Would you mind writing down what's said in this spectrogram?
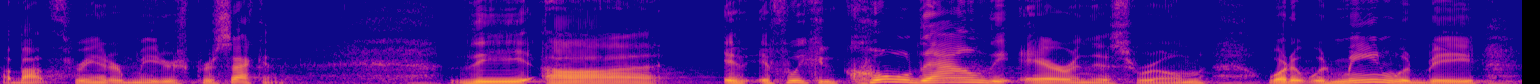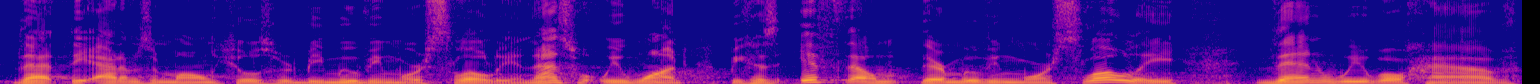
about 300 meters per second. The, uh, if, if, we could cool down the air in this room, what it would mean would be that the atoms and molecules would be moving more slowly. And that's what we want, because if they're moving more slowly, then we will have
